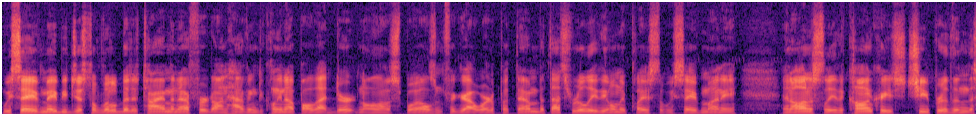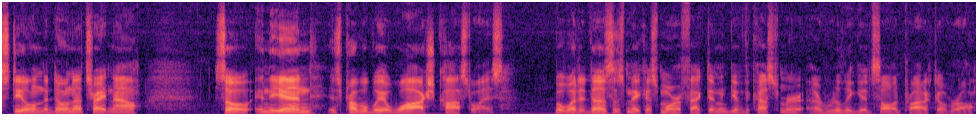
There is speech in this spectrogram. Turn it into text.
we save maybe just a little bit of time and effort on having to clean up all that dirt and all those spoils and figure out where to put them, but that's really the only place that we save money. And honestly, the concrete's cheaper than the steel and the donuts right now. So in the end, it's probably a wash cost-wise. But what it does is make us more effective and give the customer a really good solid product overall.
